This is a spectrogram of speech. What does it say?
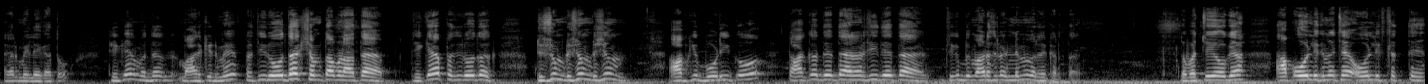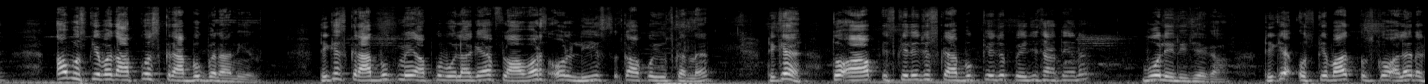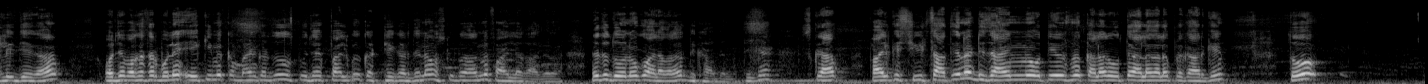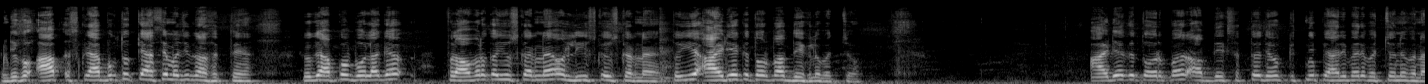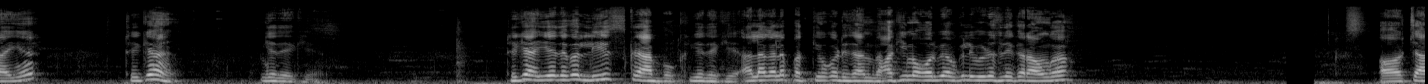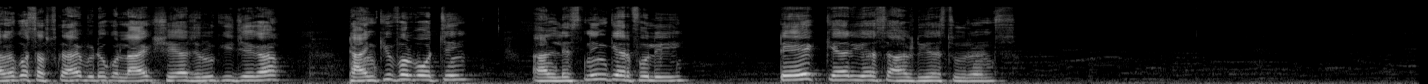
अगर मिलेगा तो। ठीक है? मतलब मार्केट में प्रतिरोधक क्षमता बढ़ाता है। ठीक है? प्रतिरोधक। डिशुम डिशुम डिशुम। आपकी बॉडी को ताकत देता है, एनर्जी देता है। ठीक है? बीमारी से लड़ने में मदद करता है। तो बच्चे, ये हो गया। आप और लिखना चाहें और लिख सकते हैं। अब उसके बाद आपको स्क्रैप बुक बनानी है। ठीक है? स्क्रैप बुक में आपको बोला गया है फ्लावर्स और लीव्स का आपको यूज़ करना है। ठीक है? तो आप इसके लिए जो स्क्रैप बुक के जो पेजेस आते हैं ना, वो ले लीजिएगा। ठीक है? उसके बाद उसको अलग रख लीजिएगा। और जब अगर सर बोले एक ही में कंबाइन कर दो तो उस प्रोजेक्ट फ़ाइल को इकट्ठे कर देना, उसके बाद में फ़ाइल लगा देना। नहीं तो दोनों को अलग अलग दिखा देना, ठीक है? स्क्रैप फ़ाइल की शीट्स आती है ना डिज़ाइन में होती है, उसमें कलर होते हैं अलग अलग प्रकार के। तो देखो, आप स्क्रैप बुक तो कैसे मर्ज़ी बना सकते हैं, क्योंकि आपको बोला गया फ्लावर का यूज़ करना है और लीव्स का यूज़ करना है। तो ये आइडिया के तौर पर आप देख लो बच्चों। आइडिया के तौर पर आप देख सकते हो, देखो कितनी प्यारी प्यारी बच्चों ने बनाई है। ठीक है? ये देखिए। ठीक है, ये देखो लीज स्क्रैप बुक ये देखिए। अलग अलग पत्तियों का डिज़ाइन बाकी मैं और भी आपके लिए वीडियोस लेकर आऊँगा। और चैनल को सब्सक्राइब, वीडियो को लाइक, शेयर ज़रूर कीजिएगा। Thank you for watching and listening carefully take care yourself dear students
